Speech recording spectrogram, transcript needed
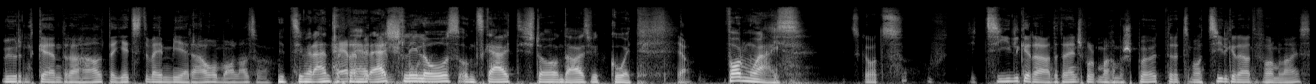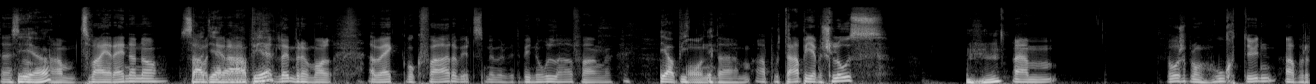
würden gerne daran halten. Jetzt wollen wir auch mal. Also Jetzt sind wir endlich Herr, Herr Ashley los und das Geld ist da und alles wird gut. Ja. Formel 1. Jetzt geht es auf die Zielgerade. Den Rennsport machen wir später. Jetzt mal Zielgerade Formel 1 Saison. Ja. Haben zwei Rennen noch. Saudi-Arabien. Lassen wir mal weg, wo gefahren wird. Jetzt müssen wir wieder bei Null anfangen. Ja, bitte. Und ähm, Abu Dhabi am Schluss. Mhm. Ähm, der Vorsprung hochdünn, aber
